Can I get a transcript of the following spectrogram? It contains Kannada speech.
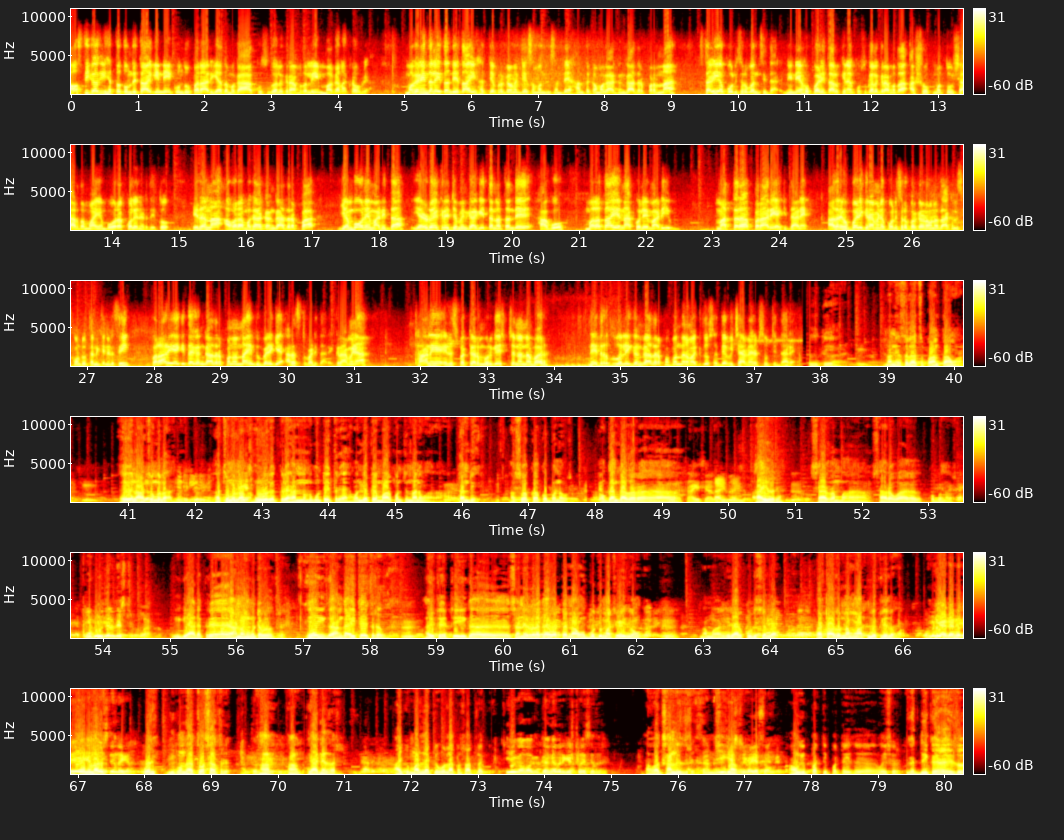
ಆಸ್ತಿಗಾಗಿ ಹೆತ್ತ ತಂದೆ ತಾಯಿಯನ್ನೇ ಕೊಂದು ಪರಾರಿಯಾದ ಮಗ ಕುಸುಗಲ ಗ್ರಾಮದಲ್ಲಿ ಮಗನ ಕ್ರೌರ್ಯ. ಮಗನಿಂದಲೇ ತಂದೆ ತಾಯಿ ಹತ್ಯೆ ಪ್ರಕರಣಕ್ಕೆ ಸಂಬಂಧಿಸಿದಂತೆ ಹಂತಕ ಮಗ ಗಂಗಾಧರಪ್ಪರನ್ನ ಸ್ಥಳೀಯ ಪೊಲೀಸರು ಬಂಧಿಸಿದ್ದಾರೆ. ನಿನ್ನೆ ಹುಬ್ಬಳ್ಳಿ ತಾಲೂಕಿನ ಕುಸುಗಲ ಗ್ರಾಮದ ಅಶೋಕ್ ಮತ್ತು ಶಾರದಮ್ಮ ಎಂಬುವರ ಕೊಲೆ ನಡೆದಿತ್ತು. ಇದನ್ನ ಅವರ ಮಗ ಗಂಗಾಧರಪ್ಪ ಎಂಬುವನೇ ಮಾಡಿದ್ದ. ಎರಡು ಎಕರೆ ಜಮೀನಿಗಾಗಿ ತನ್ನ ತಂದೆ ಹಾಗೂ ಮಲತಾಯಿಯನ್ನ ಕೊಲೆ ಮಾಡಿ ಮತ್ತರ ಪರಾರಿಯಾಗಿದ್ದಾನೆ. ಆದರೆ ಹುಬ್ಬಳ್ಳಿ ಗ್ರಾಮೀಣ ಪೊಲೀಸರು ಪ್ರಕರಣವನ್ನು ದಾಖಲಿಸಿಕೊಂಡು ತನಿಖೆ ನಡೆಸಿ ಪರಾರಿಯಾಗಿದ್ದ ಗಂಗಾಧರಪ್ಪನನ್ನ ಇಂದು ಬೆಳಿಗ್ಗೆ ಅರೆಸ್ಟ್ ಮಾಡಿದ್ದಾರೆ. ಗ್ರಾಮೀಣ ಠಾಣೆಯ ಇನ್ಸ್ಪೆಕ್ಟರ್ ಮುರುಗೇಶ್ ಚನ್ನನಬರ್ ನೇತೃತ್ವದಲ್ಲಿ ಗಂಗಾಧರಪ್ಪ ಬಂಧನವಾಗಿದ್ದು ಸದ್ಯ ವಿಚಾರಣೆ ನಡೆಸುತ್ತಿದ್ದಾರೆ. ನನ್ನ ಹೆಸರು ಹಚ್ಚಪ್ಪ ಅಂತ ಅವ. ಏನು ಹಚ್ಚಂಗಿಲ್ಲ. ಹಚ್ಚಂಗಿಲ್ಲ ಮೂರು ಎಕರೆ ಹನ್ನೊಂದು ಗುಂಟೆ ಐತ್ರೆ ಒಂದ್ ಎಕರೆ ಮಾರ್ಕೊಂಡು ತಿಂದಾನ ತಂದೆ. ಅಶೋಕ ಕೊಬ್ಬಣ್ಣವ್ರು ಅವ್ ಗಂಗಾಧರ ತಾಯಿದ್ರಿ ಶಾರದಮ್ಮ ಶಾರವ್ವ ಕೊಬ್ಬಣ್ಣವ್ರು ಈಗ ಎರಡು ಎಕರೆ ಹನ್ನೊಂದು ಗುಂಟೆ ಬರ್ತೈತ್ರಿ ಏ ಈಗ ಹಂಗ ಐತೆ ಐತ್ರಿ ಅದು. ಐತೆ ಐತಿ ಈಗ ಸಣ್ಣದ್ರಾಗ ಒಟ್ಟು ನಾವು ಬುದ್ಧಿ ಮಾತು ಹೇಳಿದ್ವಿ ಅವ್ರು ನಮ್ಮ ಹಿರಿಯರು ಕೂಡಿಸಲ್ಲ. ಅಷ್ಟಾದ್ರೂ ನಮ್ಮ ಮಾತು ಮೆಕ್ಲಿಲ್ಲ ಅವ. ಒರಿ ಈಗ? ಒಂದು ಹತ್ತು ವರ್ಷ ಆತ್ರಿ. ಹಾಂ ಹಾಂ ಎರಡನೇದಾರಿ ಆಕೆ ಮೊದ್ಲಾಕಿ ಹುಲ್ ಹಾಕೊಂಡು ಸಾತ್ಲಾಕಿ ಈಗ ಅವಾಗ ಗಂಗಾಧರ್ಗೆ ಎಷ್ಟು ವಯಸ್ಸಿದ್ರಿ ಅವಾಗ ಸಣ್ಣ ಇದ್ರಿ. ಈಗ ಎಷ್ಟು ವಯಸ್ಸು ಅವಂಗ? ಅವಾಗ ಇಪ್ಪತ್ತು ಇಪ್ಪತ್ತೈದು ವಯಸ್ಸು ಗದ್ನಿಕ ಇದು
